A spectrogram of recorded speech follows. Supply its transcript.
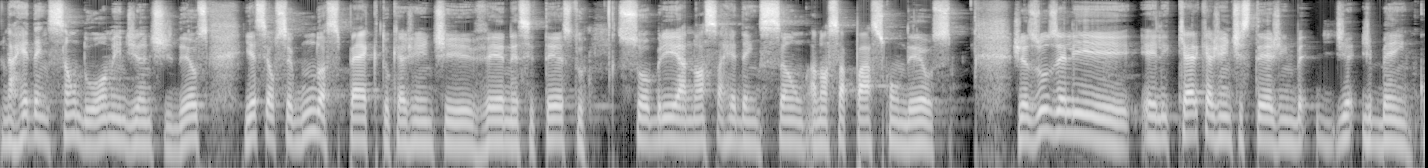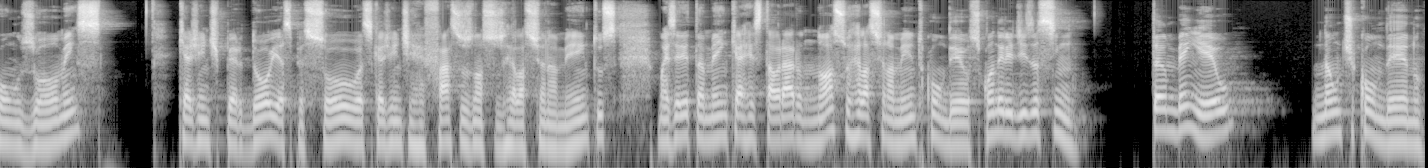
na redenção do homem diante de Deus, e esse é o segundo aspecto que a gente vê nesse texto sobre a nossa redenção, a nossa paz com Deus. Jesus ele, ele quer que a gente esteja de bem com os homens, que a gente perdoe as pessoas, que a gente refaça os nossos relacionamentos, mas ele também quer restaurar o nosso relacionamento com Deus. Quando ele diz assim: também eu não te condeno,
